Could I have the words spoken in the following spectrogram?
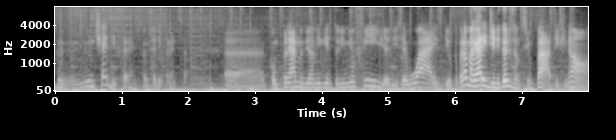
non c'è differenza, non c'è differenza. Uh, compleanno di un amichetto di mio figlio, dice Wise Duke. Però magari i genitori sono simpatici, no?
